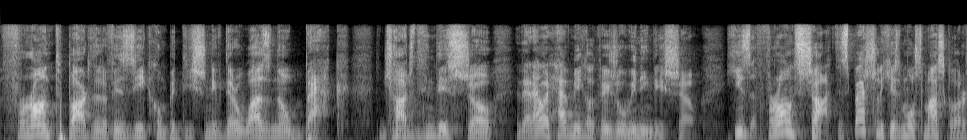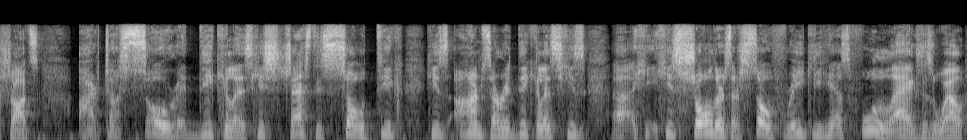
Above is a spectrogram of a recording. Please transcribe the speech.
front part of the physique competition, if there was no back, judged in this show, then I would have Michal Krizo winning this show. His front shots, especially his most muscular shots, are just so ridiculous. His chest is so thick, his arms are ridiculous, his uh, his shoulders are so freaky. He has full legs as well,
